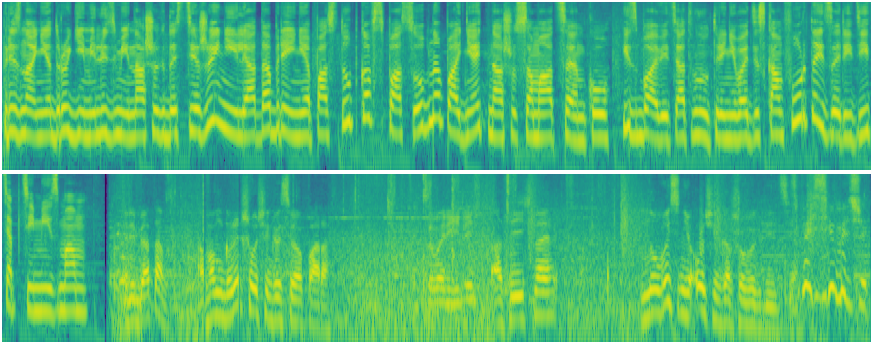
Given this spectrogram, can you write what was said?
Признание другими людьми наших достижений или одобрение поступков способно поднять нашу самооценку, избавить от внутреннего дискомфорта и зарядить оптимизмом. Ребята, а вам говорят, что очень красивая пара? Говорили. Отлично. Но вы сегодня очень хорошо выглядите. Спасибо большое.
